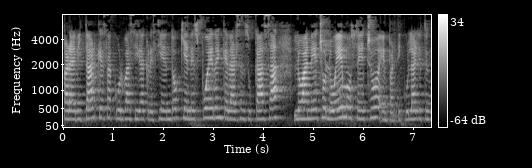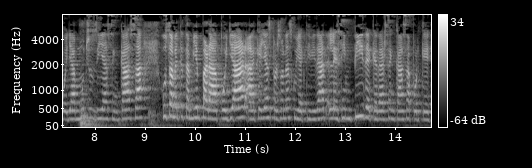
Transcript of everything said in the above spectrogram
para evitar que esa curva siga creciendo. Quienes pueden quedarse en su casa lo han hecho, lo hemos hecho. En particular, yo tengo ya muchos días en casa, justamente también para apoyar a aquellas personas cuya actividad les impide quedarse en casa porque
